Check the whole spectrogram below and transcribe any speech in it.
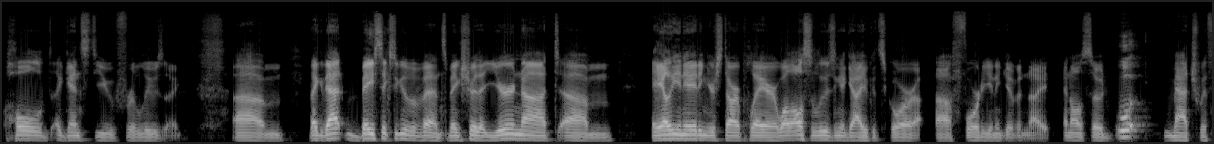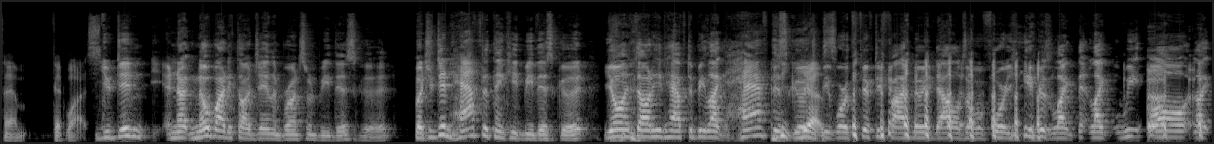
hold against you for losing. Um, like that basic sequence of events. Make sure that you're not um, alienating your star player while also losing a guy who could score uh, 40 in a given night and also well, match with him fit wise. you didn't. No, nobody thought Jalen Brunson would be this good. But you didn't have to think he'd be this good. You only thought he'd have to be like half this good to be worth fifty-five million dollars over four years. Like that. Like we all like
